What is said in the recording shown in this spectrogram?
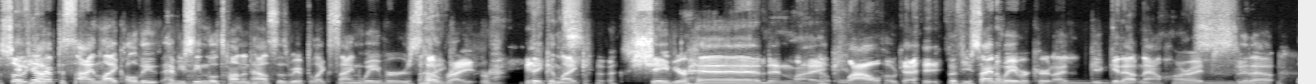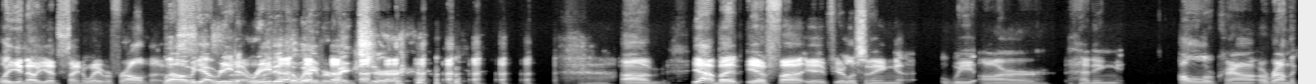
so if yeah. you have to sign like all these, have you seen those haunted houses? We have to like sign waivers. Oh, right, right. they can, like, shave your head and like. wow. Okay. So if you sign a waiver, Curt, I get, out now. All right, just get out. Well, you know, you had to sign a waiver for all of those. Well, yeah, read it. Read it. The waiver. Make sure. um, yeah, but if uh, if you're listening, we are heading all around around the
